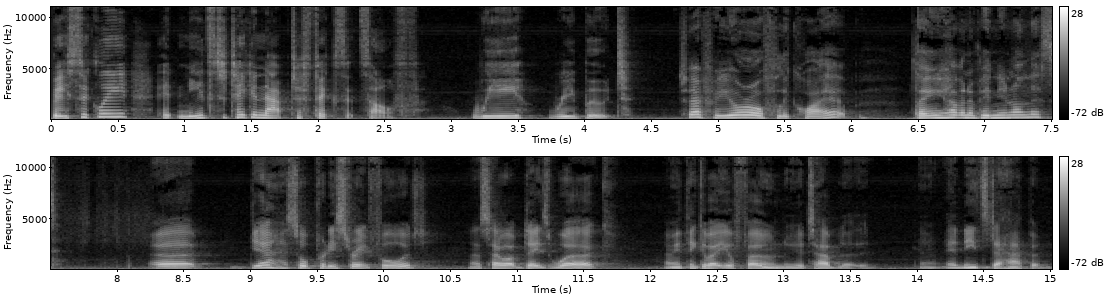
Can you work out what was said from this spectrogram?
Basically, it needs to take a nap to fix itself. We reboot. Jeffrey, you're awfully quiet. Don't you have an opinion on this? Uh, yeah, it's all pretty straightforward. That's how updates work. I mean, think about your phone or your tablet. It, you know, it needs to happen.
